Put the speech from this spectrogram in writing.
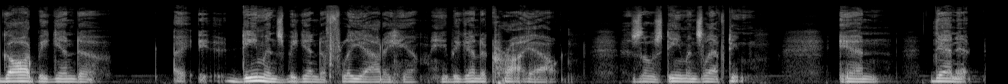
God began to uh, demons began to flee out of him. He began to cry out as those demons left him. And then it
